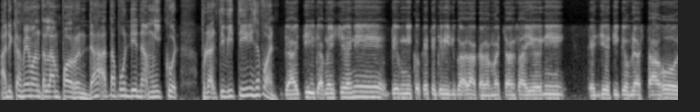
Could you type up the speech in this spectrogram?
Adakah memang terlampau rendah ataupun dia nak mengikut produktiviti ni Safwan? Gaji kat Malaysia ni dia mengikut kategori jugalah kalau macam saya ni kerja 13 tahun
